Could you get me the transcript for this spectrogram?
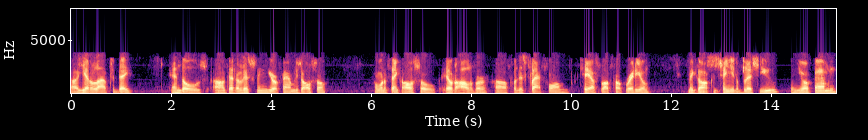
uh, yet alive today, and those uh, that are listening, your families also. I want to thank also Elder Oliver uh, for this platform, Chaos Blog Talk Radio. May God continue to bless you and your family.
